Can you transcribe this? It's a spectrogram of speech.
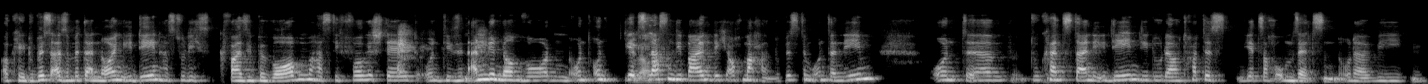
Okay, du bist also mit deinen neuen Ideen, hast du dich quasi beworben, hast dich vorgestellt und die sind angenommen worden und, und jetzt genau. lassen die beiden dich auch machen. Du bist im Unternehmen und äh, du kannst deine Ideen, die du dort hattest, jetzt auch umsetzen oder wie,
